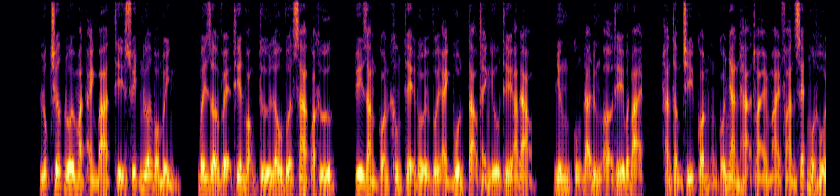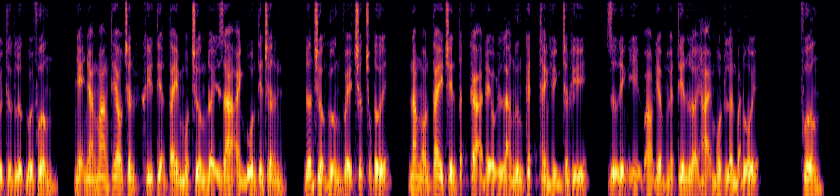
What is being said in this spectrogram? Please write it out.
Lúc trước đối mặt ảnh ba thì suýt nữa bỏ mình, bây giờ vệ thiên vọng từ lâu vượt xa quá khứ, tuy rằng còn không thể đối với ảnh bốn tạo thành ưu thế áp đảo, nhưng cũng đã đứng ở thế bất bại, hắn thậm chí còn có nhàn hạ thoải mái phán xét một hồi thực lực đối phương, nhẹ nhàng mang theo chân khí tiện tay một trường đẩy ra ảnh bốn tiên chân, đơn trưởng hướng về trước trục tới, năm ngón tay trên tất cả đều là ngưng kết thành hình chân khí, dự định ỉ vào điểm huyện tiên lợi hại một lần bắt đối. Phương.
